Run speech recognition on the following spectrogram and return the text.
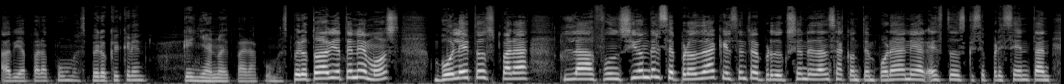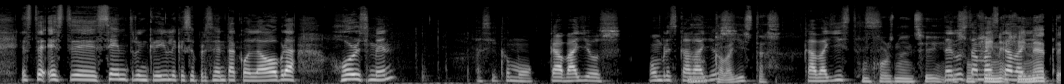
había para Pumas, pero ¿qué creen? que ya no hay para Pumas. Pero todavía tenemos boletos para la función del CEPRODAC, el Centro de Producción de Danza Contemporánea, estos que se presentan, este, este centro increíble que se presenta con la obra Horsemen, así como caballos, hombres caballos. caballistas caballistas. Un horseman, sí. ¿Te gusta más caballista?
